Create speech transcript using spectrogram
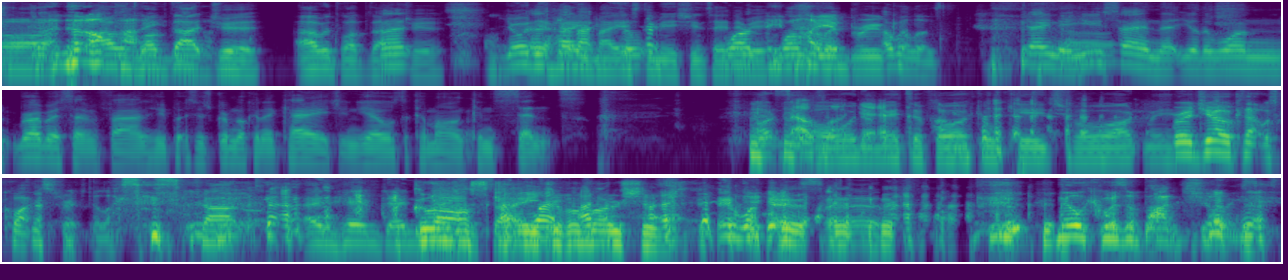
Oh, No, not I would Paddy. love that, Drew. I would love that, Uh, Drew. You're let's the go high in my to estimations one- anyway. one Iron comment. brew I w- colours. Jamie, are you Oh. saying that you're the one RoboSen fan who puts his Grimlock in a cage and yells the command consent? Aren't we Sounds all like in a metaphorical cage, though, aren't we? For a joke, that was quite a stretch, Alexis. Trapped and hemmed in. by Glass cage of emotion. Milk was a bad choice.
